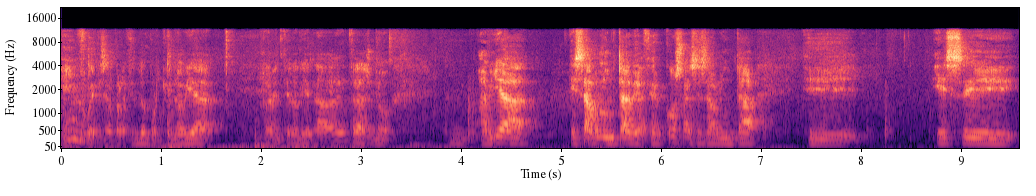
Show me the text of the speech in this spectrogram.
y fue desapareciendo porque no había, realmente no había nada detrás, no. Había esa voluntad de hacer cosas, esa voluntad, eh, ese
